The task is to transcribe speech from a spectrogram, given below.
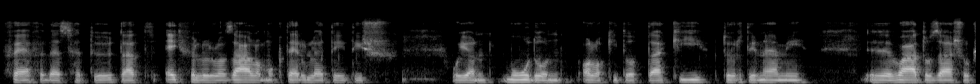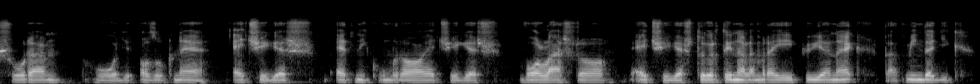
felfedezhető, tehát egyfelől az államok területét is olyan módon alakították ki történelmi változások során, hogy azok ne egységes etnikumra, egységes vallásra, egységes történelemre épüljenek, tehát mindegyik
